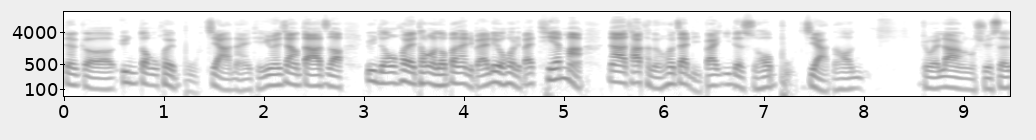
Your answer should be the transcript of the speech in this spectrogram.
那个运动会补假那一天，因为像大家知道，运动会通常都办在礼拜六或礼拜天嘛，那他可能会在礼拜一的时候补假，然后就会让学生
